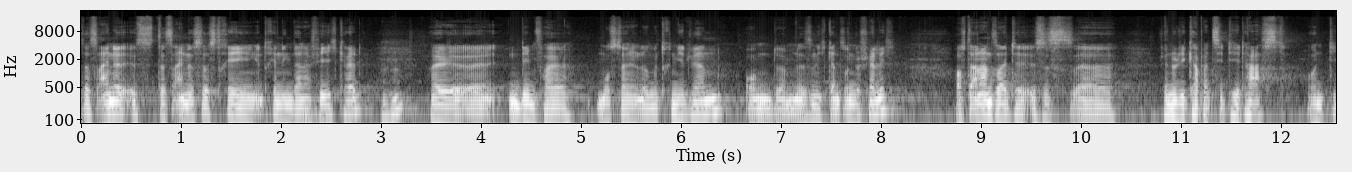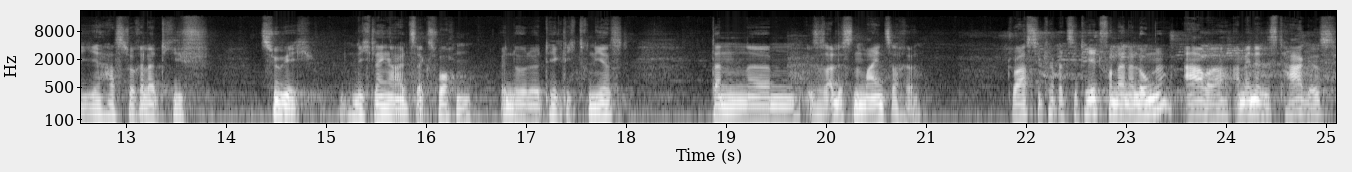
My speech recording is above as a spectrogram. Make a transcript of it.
Das eine ist das, eine ist das Training, Training deiner Fähigkeit, weil äh, in dem Fall muss deine Lunge trainiert werden und ähm, das ist nicht ganz ungefährlich. Auf der anderen Seite ist es, äh, wenn du die Kapazität hast und die hast du relativ zügig, nicht länger als sechs Wochen, wenn du täglich trainierst, dann ähm, ist es alles eine Mindsache. Du hast die Kapazität von deiner Lunge, aber am Ende des Tages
